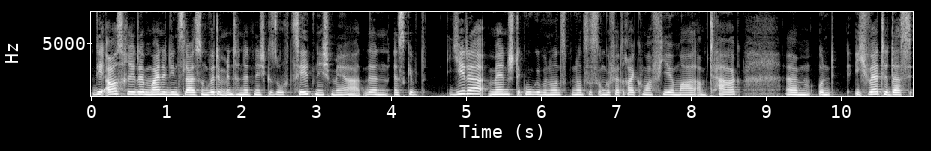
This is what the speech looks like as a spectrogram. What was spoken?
die Ausrede, meine Dienstleistung wird im Internet nicht gesucht, zählt nicht mehr, denn es gibt jeder Mensch, der Google benutzt, benutzt es ungefähr 3,4 Mal am Tag. Ähm, und ich wette, dass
